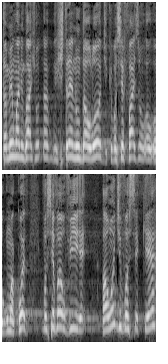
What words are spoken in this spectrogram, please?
também uma linguagem outra estranha, num download, que você faz alguma coisa, você vai ouvir aonde você quer,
